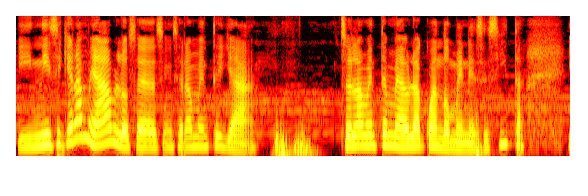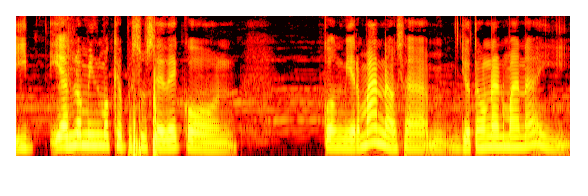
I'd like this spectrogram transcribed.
y ni siquiera me habla, o sea, sinceramente ya solamente me habla cuando me necesita y, y es lo mismo que pues sucede con con mi hermana, o sea, yo tengo una hermana y,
